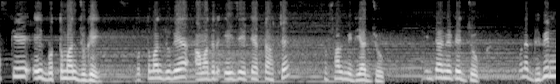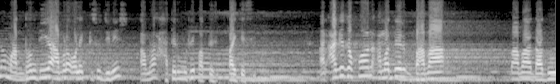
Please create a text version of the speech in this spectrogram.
আজকে এই বর্তমান যুগে বর্তমান যুগে আমাদের এই যে এটা একটা হচ্ছে সোশ্যাল মিডিয়ার যুগ ইন্টারনেটের যুগ মানে বিভিন্ন মাধ্যম দিয়ে আমরা অনেক কিছু জিনিস আমরা হাতের মুঠে পাতে, পাইতেছি। আর আগে যখন আমাদের বাবা বাবা, দাদু,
